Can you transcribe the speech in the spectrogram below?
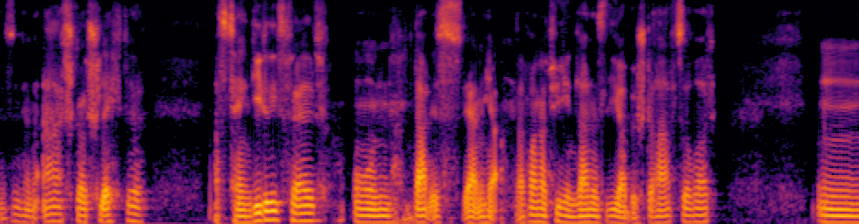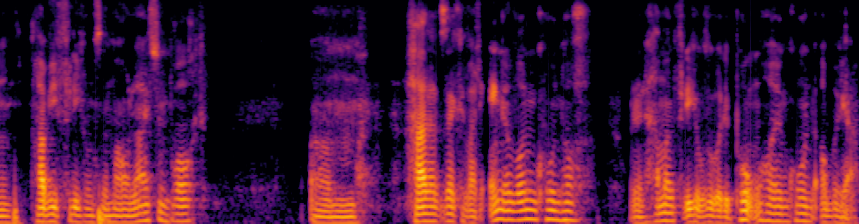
das sind dann 8 Scout schlechte als Tank Diedrichsfeld und das ist, ja, ja, das war natürlich in Landesliga bestraft, sowas. Hm, habe ich vielleicht uns eine Maul Leistung braucht. Ähm, hat das Säcke was eng gewonnen können noch und dann haben wir vielleicht auch sogar die Punkte holen können, aber ja.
